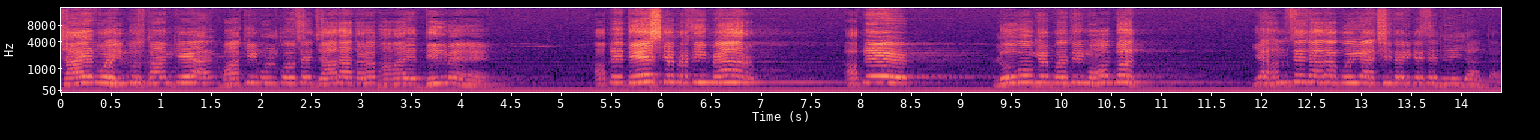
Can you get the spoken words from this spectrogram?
शायद वो हिंदुस्तान के बाकी मुल्कों से ज़्यादा तड़प हमारे दिल में है। अपने देश के प्रति प्यार, अपने लोगों के प्रति मोहब्बत ये हमसे ज़्यादा कोई अच्छी तरीके से नहीं जानता।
